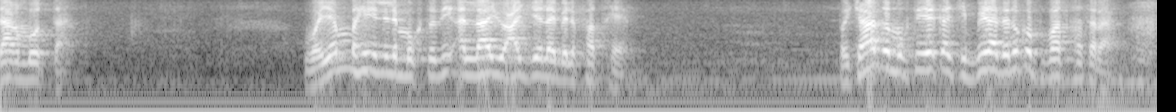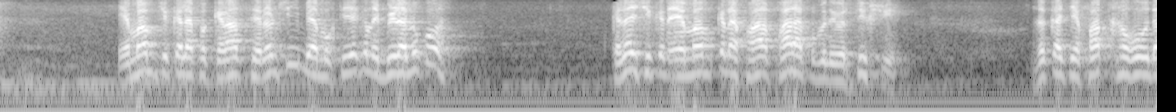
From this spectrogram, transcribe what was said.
دا موت ته وينبغي للمقتدي ان لا يعجل بالفتح په چا د مکتیه کا چې بیړه د نکو په فتح سره امام چې کله په قرات سره رن شي بیا مکتیه کنه بیړه نکو کله چې کنه امام کنه فارا په منور سیخ شي ځکه چې فتح هو د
